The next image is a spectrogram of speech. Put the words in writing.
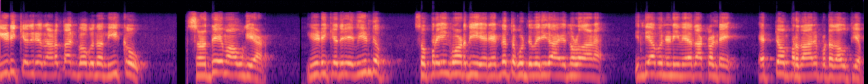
ഇ ഡിക്കെതിരെ നടത്താൻ പോകുന്ന നീക്കവും ശ്രദ്ധേയമാവുകയാണ്. ഇ ഡിക്കെതിരെ വീണ്ടും സുപ്രീം കോടതിയെ രംഗത്ത് കൊണ്ടുവരിക എന്നുള്ളതാണ് ഇന്ത്യ മുന്നണി നേതാക്കളുടെ ഏറ്റവും പ്രധാനപ്പെട്ട ദൗത്യം.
